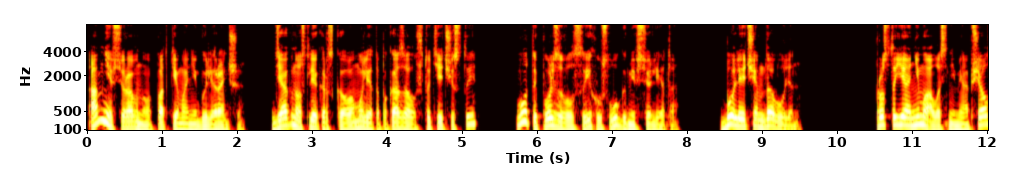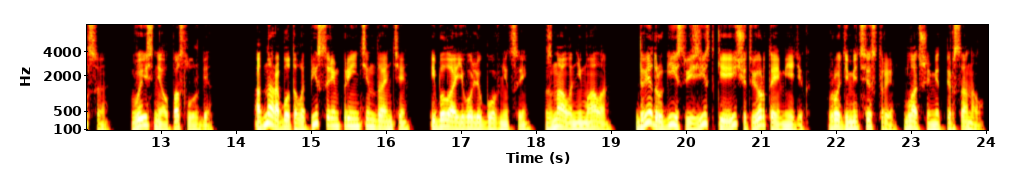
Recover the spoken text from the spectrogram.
А мне все равно, под кем они были раньше. Диагноз лекарского амулета показал, что те чисты, вот и пользовался их услугами все лето. Более чем доволен. Просто я немало с ними общался, выяснял по службе. Одна работала писарем при интенданте и была его любовницей, знала немало. Две другие связистки и четвертая медик, вроде медсестры, младший медперсонал.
